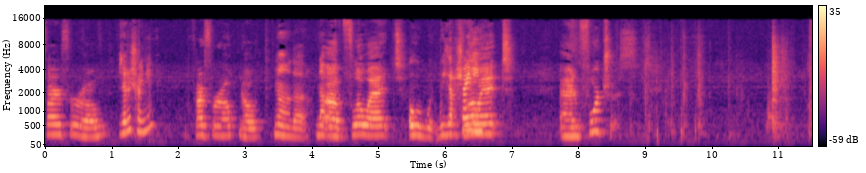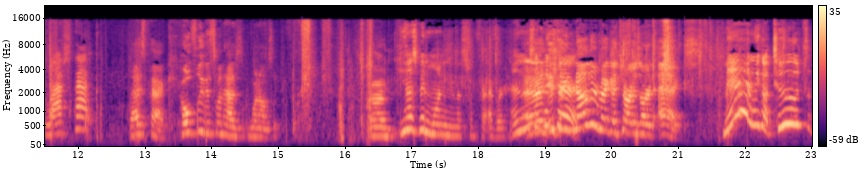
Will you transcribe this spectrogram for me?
Farfaro, Is that a shiny? Farfaro, no, No, the that uh. Floette, Oh, we got a shiny. Floette, and Forretress. Last pack. Last pack. Hopefully this one has one I was looking for. Um, He has been wanting this one forever. And and it's another Mega Charizard X. Man, we got two, two,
